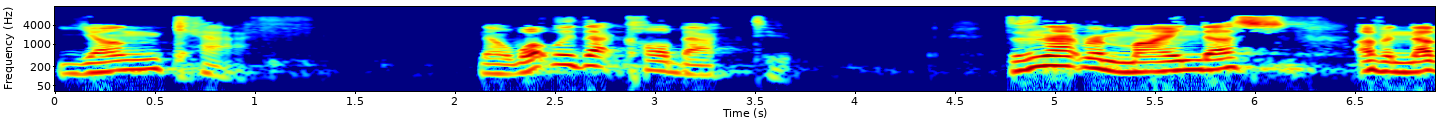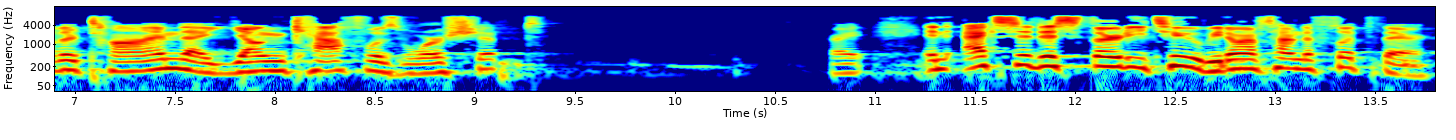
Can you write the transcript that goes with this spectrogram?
Young calf. Now, what would that call back to? Doesn't that remind us of another time that a young calf was worshipped? Right? In Exodus 32, we don't have time to flip there.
